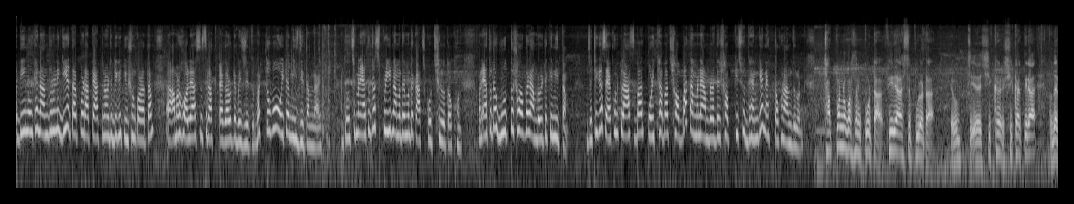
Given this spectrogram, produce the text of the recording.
সারাদিন ওইখানে আন্দোলনে গিয়ে তারপর রাতে আটটা নয়টার দিকে টিউশন করাতাম। আমার হলে আস্তে আস্তে রাত এগারোটা বেজে যেত। বাট তবুও ওইটা মিস দিতাম না আর কি তো হচ্ছে মানে এতটা স্পিরিট আমাদের মধ্যে কাজ করছিল তখন। মানে এতটা গুরুত্ব সহকারে আমরা ওইটাকে নিতাম যে ঠিক আছে, এখন ক্লাস বাদ, পরীক্ষা বাদ, সব বাদ মানে আমাদের সব কিছু ধ্যান, জ্ঞান তখন আন্দোলন। ছাপ্পান্ন পার্সেন্ট কোটা ফিরে আসছে পুরোটা। এবং শিক্ষা, শিক্ষার্থীরা তাদের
